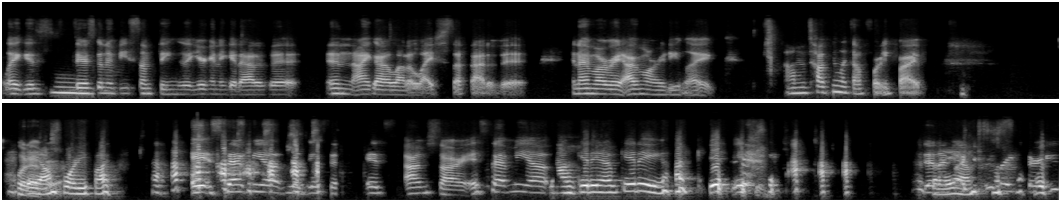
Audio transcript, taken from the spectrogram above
Like, is mm. there's gonna be something that you're gonna get out of it, and I got a lot of life stuff out of it, and I'm already, I'm already like, I'm talking like I'm 45. Whatever. Hey, I'm 45. it set me up. Listen. I'm sorry. It set me up. I'm kidding. I'm kidding. I'm kidding. Jennifer, I am. like 30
